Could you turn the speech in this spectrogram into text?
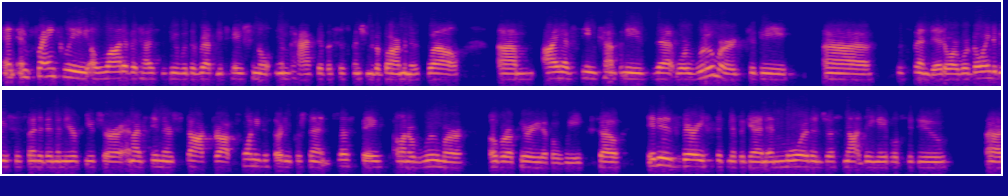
And, and frankly, a lot of it has to do with the reputational impact of a suspension of debarment as well. Um, I have seen companies that were rumored to be uh, suspended or were going to be suspended in the near future, and I've seen their stock drop 20 to 30 percent just based on a rumor over a period of a week. So it is very significant and more than just not being able to do uh,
